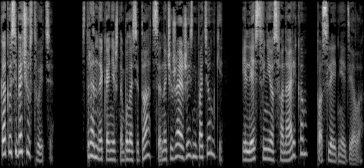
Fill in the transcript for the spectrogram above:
Как вы себя чувствуете?» Странная, конечно, была ситуация, но чужая жизнь потемки, и лезть в нее с фонариком — последнее дело.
